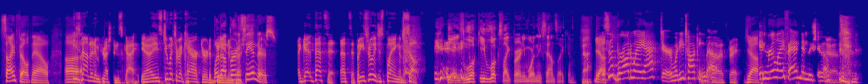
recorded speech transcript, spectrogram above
Seinfeld now. Uh, he's not an impressions guy. You know, he's too much of a character to be. what be about an Bernie impression- Sanders? I get that's it. That's it. But he's really just playing himself. yeah, he's look he looks like Bernie more than he sounds like him. Yeah, This is a Broadway actor. What are you talking Oh, about? that's right. yeah. In real life and in the show. Yeah.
